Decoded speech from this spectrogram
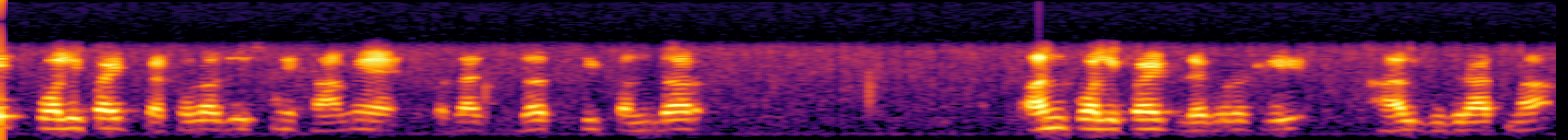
એક ક્વોલિફાઈડ પેથોલોજીસ્ટની સામે કદાચ દસથી પંદર અનક્વોલિફાઈડ લેબોરેટરી હાલ ગુજરાતમાં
